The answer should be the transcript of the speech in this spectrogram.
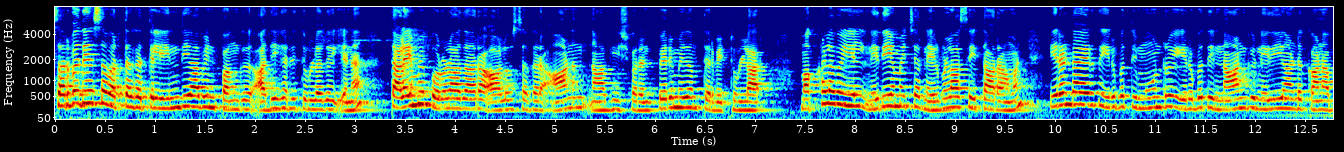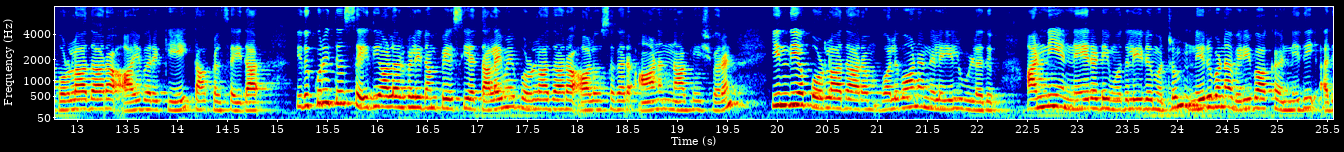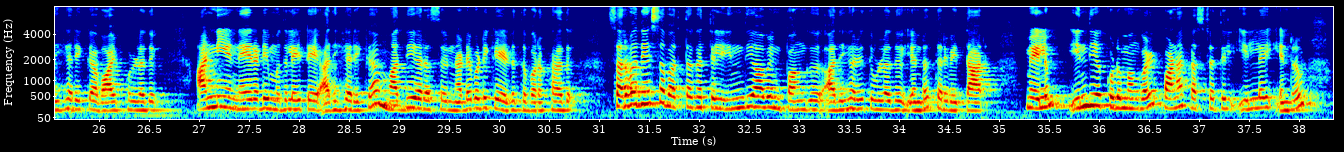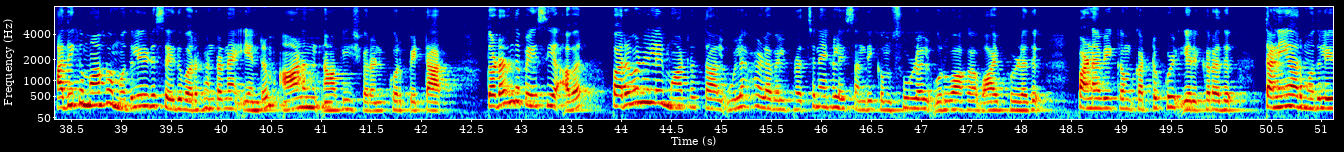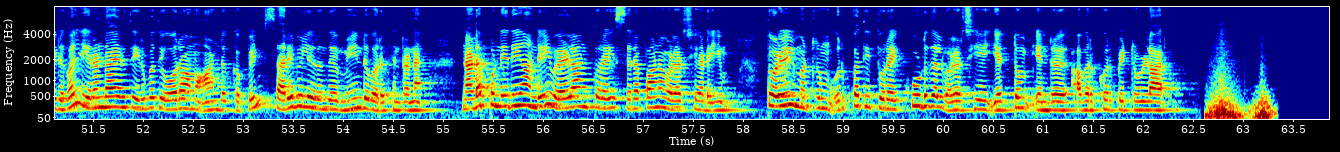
சர்வதேச வர்த்தகத்தில் இந்தியாவின் பங்கு அதிகரித்துள்ளது என தலைமை பொருளாதார ஆலோசகர் ஆனந்த் நாகேஸ்வரன் பெருமிதம் தெரிவித்துள்ளார். மக்களவையில் நிதியமைச்சர் நிர்மலா சீதாராமன் இரண்டாயிரத்தி இருபத்தி மூன்று இருபத்தி நான்கு நிதியாண்டுக்கான பொருளாதார ஆய்வறிக்கையை தாக்கல் செய்தார். இதுகுறித்து செய்தியாளர்களிடம் பேசிய தலைமை பொருளாதார ஆலோசகர் ஆனந்த் நாகேஸ்வரன் இந்திய பொருளாதாரம் வலுவான நிலையில் உள்ளது. அந்நிய நேரடி முதலீடு மற்றும் நிறுவன விரிவாக்க நிதி அதிகரிக்க வாய்ப்புள்ளது. அந்நிய நேரடி முதலீட்டை அதிகரிக்க மத்திய அரசு நடவடிக்கை நடவடிக்கை எடுத்து வருகிறது. சர்வதேச வர்த்தகத்தில் இந்தியாவின் பங்கு அதிகரித்துள்ளது என்று தெரிவித்தார். மேலும் இந்திய குடும்பங்கள் பண கஷ்டத்தில் இல்லை என்றும் அதிகமாக முதலீடு செய்து வருகின்றன என்றும் ஆனந்த் நாகேஸ்வரன் குறிப்பிட்டார். தொடர்ந்து பேசிய அவர் பருவநிலை மாற்றத்தால் உலக அளவில் பிரச்சனைகளை சந்திக்கும் சூழல் உருவாக வாய்ப்புள்ளது. பணவீக்கம் கட்டுக்குள் இருக்கிறது. தனியார் முதலீடுகள் இரண்டாயிரத்தி இருபத்தி ஓராம் ஆண்டுக்கு பின் சரிவிலிருந்து மீண்டு வருகின்றன. நடப்பு நிதியாண்டில் வேளாண் துறை சிறப்பான வளர்ச்சியடையும். தொழில் மற்றும் உற்பத்தி துறை கூடுதல் வளர்ச்சியை எட்டும் என்று அவர் குறிப்பிட்டுள்ளார்.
